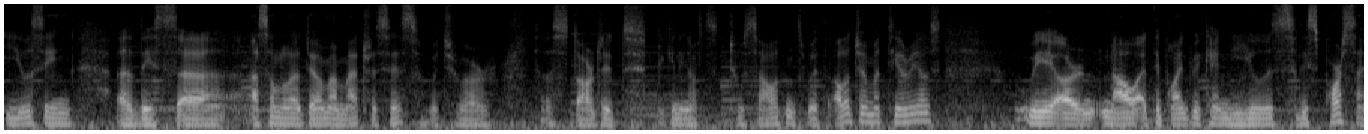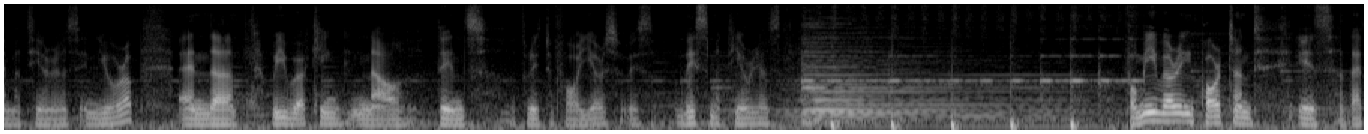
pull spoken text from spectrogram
using uh, these uh, acellular matrices which were uh, started beginning of 2000s with allogenic materials we are now at the point we can use these porcine materials in Europe and uh, we're working now since three to four years with these materials. For me very important is that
